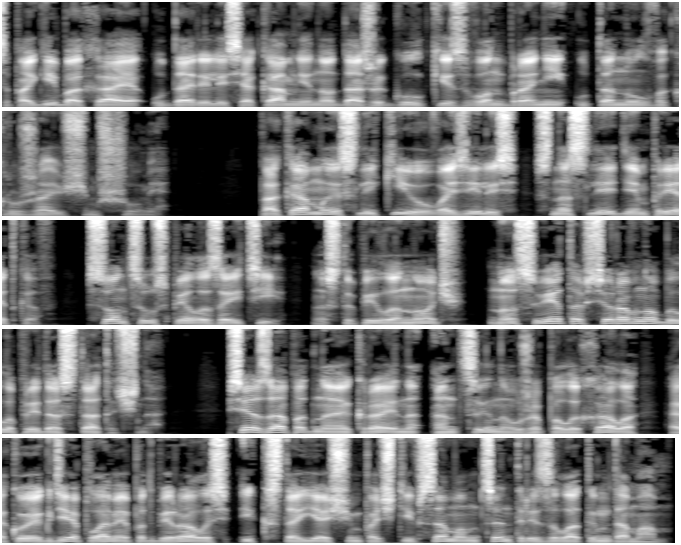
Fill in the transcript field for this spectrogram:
Сапоги Бахая ударились о камни, но даже гулкий звон брони утонул в окружающем шуме. Пока мы с Ликио возились с наследием предков, солнце успело зайти, наступила ночь, но света все равно было предостаточно. Вся западная окраина Анцина уже полыхала, а кое-где пламя подбиралось и к стоящим почти в самом центре золотым домам.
